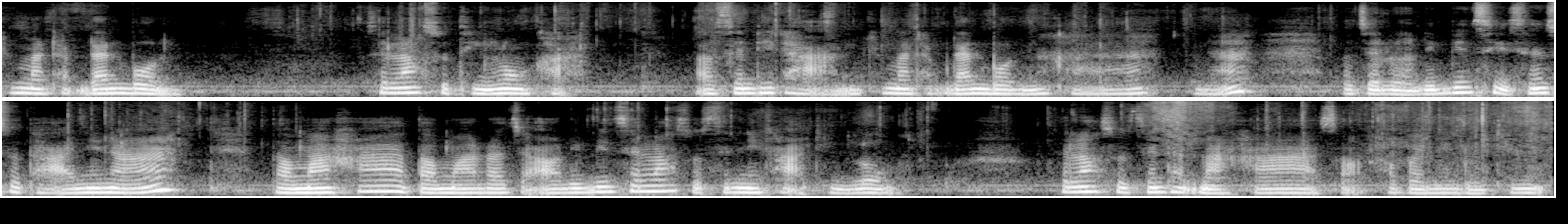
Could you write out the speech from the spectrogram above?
ขึ้นมาทับด้านบน เส้นล่างสุดทิ้งลงค่ะเอาเส้นที่ฐานขึ้นมาทับด้านบนนะคะนะ เราจะเหลือริบบิ้นสีเส้นสุดท้ายนี่นะ ต่อมาค่ะ ต่อมาเราจะเอาริบบิ้นเส้นล่างสุดเส้นนี้ค่ะทิ้งลง เส้นล่างสุดเส้นถัดมาค่ะ สอดเข้าไปในรูที่หนึ่ง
